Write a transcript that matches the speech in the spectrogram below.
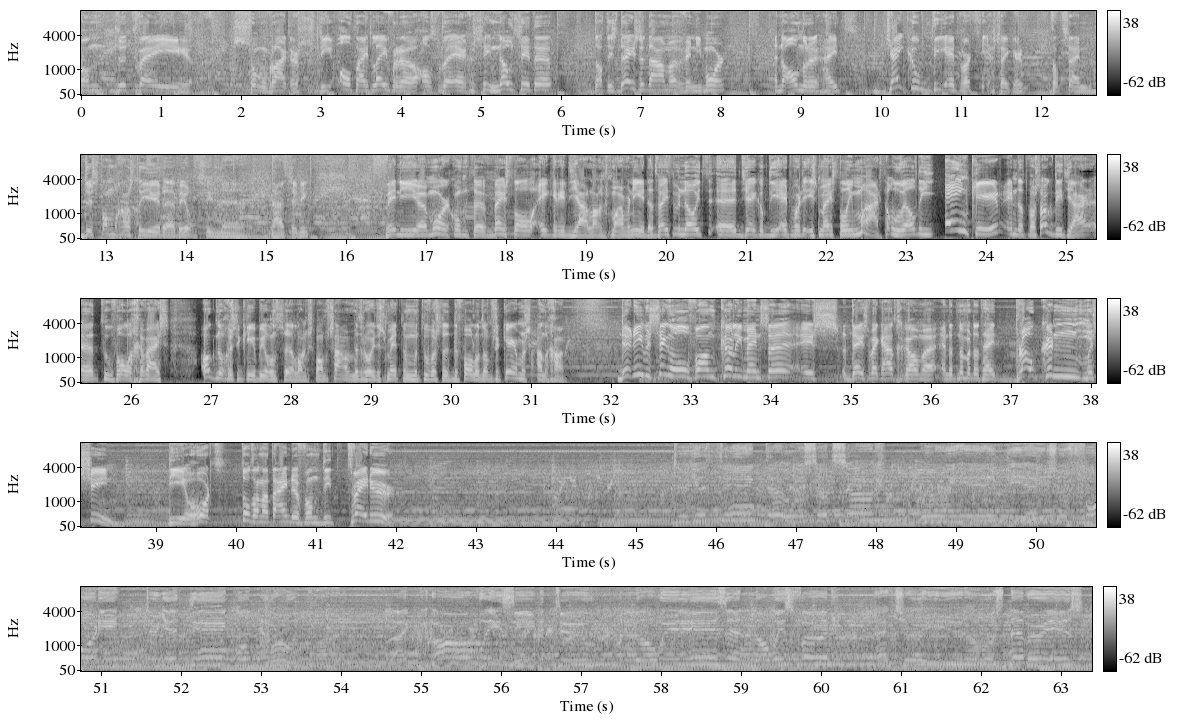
Van de twee songwriters die altijd leveren als we ergens in nood zitten. Dat is deze dame, Wendy Moore. En de andere heet Jacob D. Edward. Jazeker, dat zijn de stamgasten hier eh, bij ons in eh, de uitzending. Wendy eh, Moore komt eh, meestal één keer in het jaar langs, maar wanneer, dat weten we nooit. Eh, Jacob D. Edward is meestal in maart. Hoewel die één keer, en dat was ook dit jaar, toevallig gewijs... ook nog eens een keer bij ons eh, langskwam, samen met Roy de Smet. En toen was de, de Volendamse kermis aan de gang. De nieuwe single van Cully Mensen is deze week uitgekomen. En dat nummer dat heet Broken Machine. Die hoort tot aan het einde van dit tweede uur. Actually, it almost never is.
